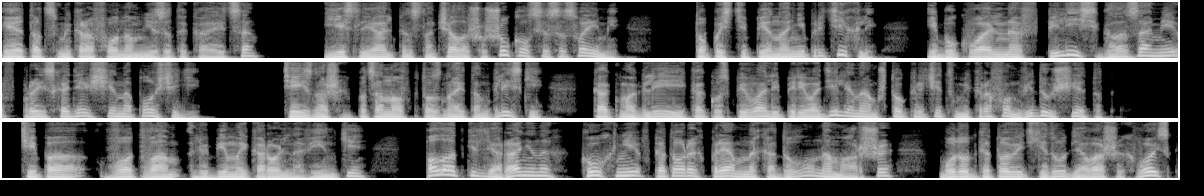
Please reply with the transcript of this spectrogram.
И этот с микрофоном не затыкается. Если Альпин сначала шушукался со своими, то постепенно они притихли и буквально впились глазами в происходящее на площади. Те из наших пацанов, кто знает английский, как могли и как успевали, переводили нам, что кричит в микрофон ведущий этот. Типа «Вот вам любимый король новинки», палатки для раненых, кухни, в которых прямо на ходу, на марше, будут готовить еду для ваших войск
